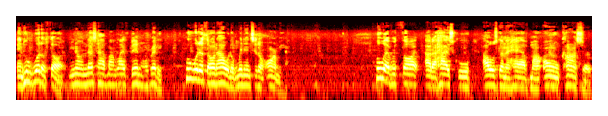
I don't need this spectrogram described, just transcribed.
And who would have thought? You know, and that's how my life been already. Who would have thought I would have went into the army? Whoever thought out of high school I was gonna have my own concert?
